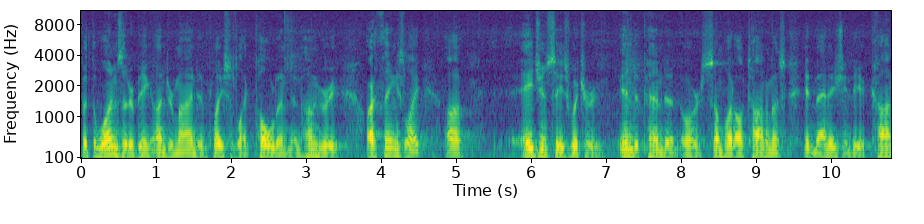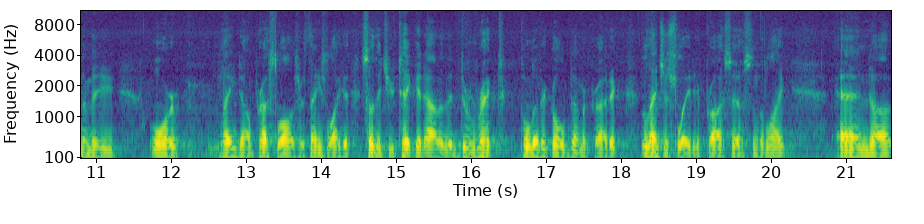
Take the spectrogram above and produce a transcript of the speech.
but the ones that are being undermined in places like Poland and Hungary are things like uh, agencies which are independent or somewhat autonomous in managing the economy or laying down press laws or things like it, so that you take it out of the direct political, democratic, legislative process and the like. And uh,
